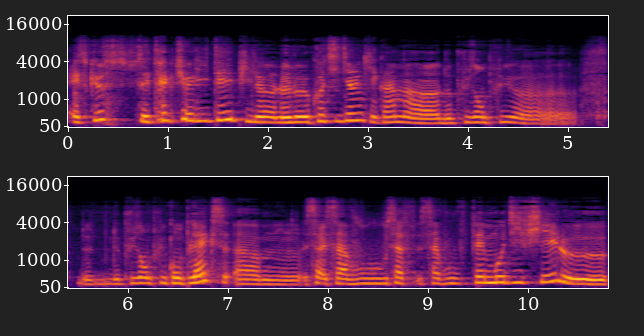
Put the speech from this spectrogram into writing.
Est-ce que cette actualité, puis le, le, le, quotidien qui est quand même euh, de plus en plus, de, de, plus en plus complexe, ça, ça, vous, ça, ça, vous fait modifier le,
